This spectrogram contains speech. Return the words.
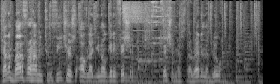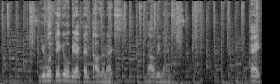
Kind of bad for having two features of like, you know, getting fishing. Fishermen, the red and the blue one. You would think it would be like 10,000x. That would be nice. Hey,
